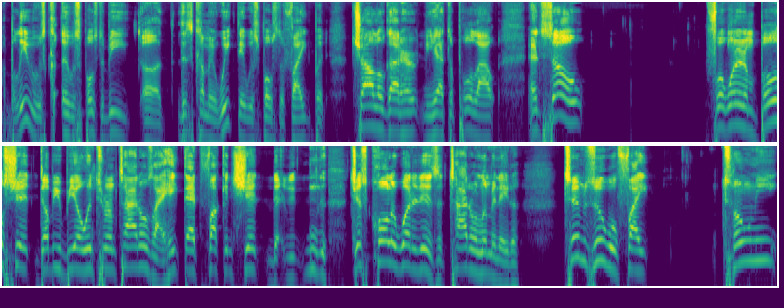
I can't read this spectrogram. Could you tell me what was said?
I believe it was it was supposed to be uh, this coming week. They were supposed to fight, but Charlo got hurt and he had to pull out. And so, for one of them bullshit WBO interim titles, I hate that fucking shit. Just call it what it is, a title eliminator. Tim Tszyu will fight Tony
